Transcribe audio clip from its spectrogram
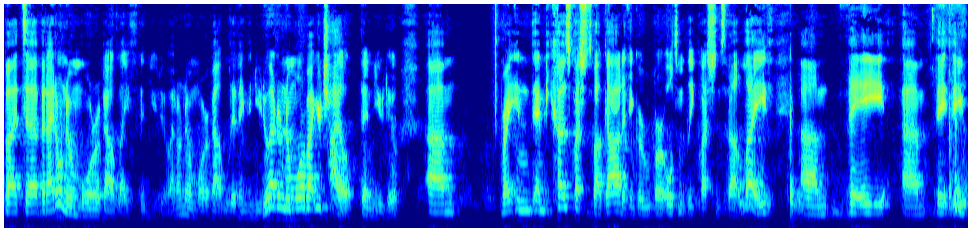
but uh, but I don't know more about life than you do. I don't know more about living than you do. I don't know more about your child than you do. Um, right? And and because questions about God, I think, are, are ultimately questions about life. Um, they um, they they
